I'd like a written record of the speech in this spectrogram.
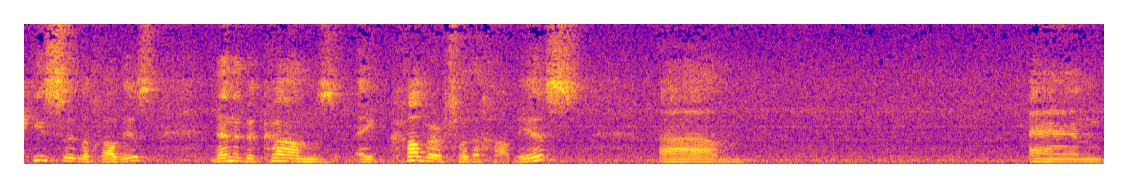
kisu the chavis, then it becomes a cover for the chavis, um, and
